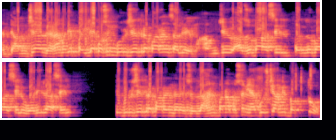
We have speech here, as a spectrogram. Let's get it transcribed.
आणि आमच्या घरामध्ये पहिल्यापासून गुरुक्षेत्र पारायण चालू आहे. आमचे आजोबा असेल पंजोबा असेल वडील असेल ते गुरुक्षेत्र पारायण करायचो लहानपणापासून ह्या गोष्टी आम्ही बघतो.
